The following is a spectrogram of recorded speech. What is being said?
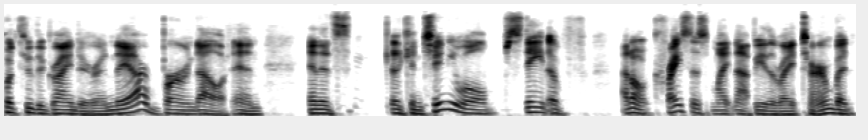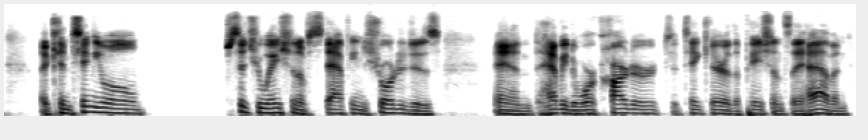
put through the grinder and they are burned out. And and it's a continual state of I don't crisis might not be the right term, but a continual situation of staffing shortages and having to work harder to take care of the patients they have. And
